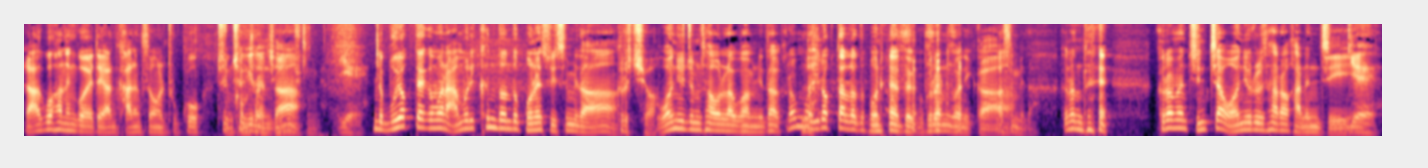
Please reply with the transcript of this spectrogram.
라고 하는 거에 대한 가능성을 두고 추측이 된다. 예. 근데 무역 대금은 아무리 큰 돈도 보낼 수 있습니다. 그렇죠. 원유 좀 사오려고 합니다. 그럼 뭐 1억 달러도 보내야 되고 그러는 거니까. 맞습니다. 그런데 그러면 진짜 원유를 사러 가는지 예.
